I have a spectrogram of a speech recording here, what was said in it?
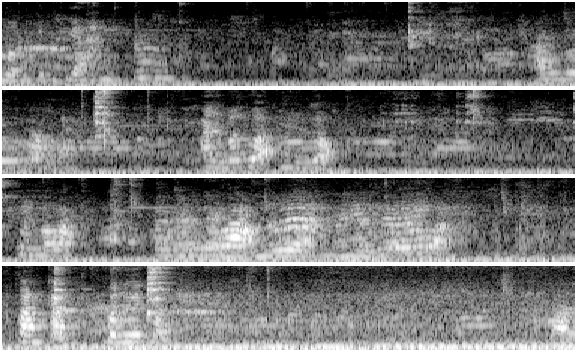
โดนกินเพียนอืมอันนี้หรออันนี้บ่ลวกอันนี้ลวกมันบอกว่าอันอันนี้นั้นหรอลวกอันนั้นลวกซ้ำกันคนอื่นกันตอน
